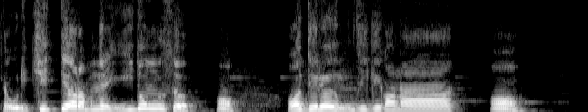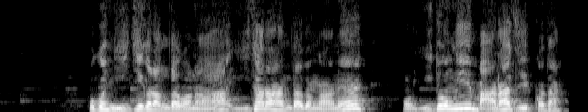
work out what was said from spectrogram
자, 우리 GT 여러분들 이동수, 어, 어디를 움직이거나, 어, 혹은 이직을 한다거나, 이사를 한다던가 하는, 어, 이동이 많아질 거다.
